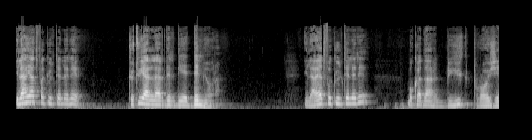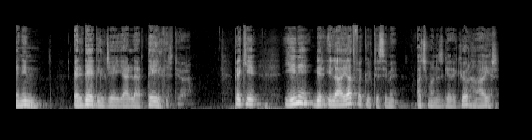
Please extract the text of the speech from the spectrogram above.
İlahiyat fakülteleri kötü yerlerdir diye demiyorum. İlahiyat fakülteleri bu kadar büyük projenin elde edileceği yerler değildir diyorum. Peki yeni bir ilahiyat fakültesi mi açmanız gerekiyor? Hayır.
